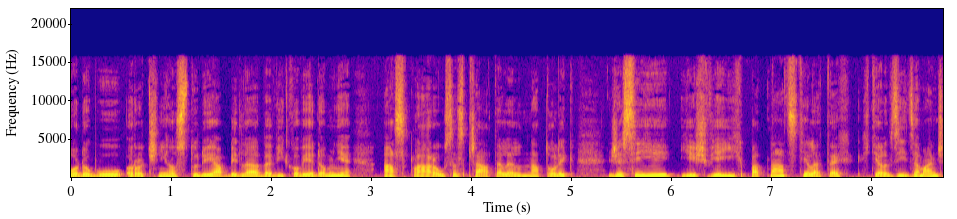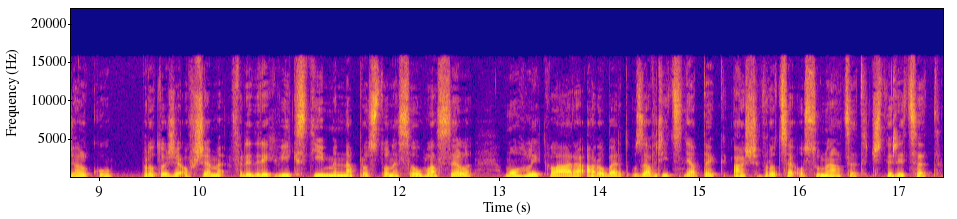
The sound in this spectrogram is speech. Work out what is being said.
Po dobu ročního studia bydlel ve Víkově domě a s Klárou se zpřátelil natolik, že si ji již v jejich 15 letech chtěl vzít za manželku. Protože ovšem Friedrich Vík s tím naprosto nesouhlasil, mohli Klára a Robert uzavřít sňatek až v roce 1840.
